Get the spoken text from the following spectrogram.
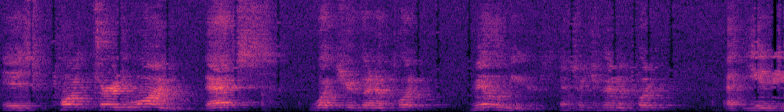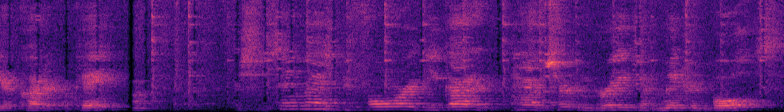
is 0.31. That's what you're going to put millimeters. That's what you're going to put at the end of your cutter, okay? Same as before, you got to have certain grades of metric bolts,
